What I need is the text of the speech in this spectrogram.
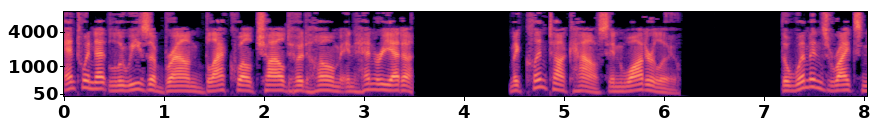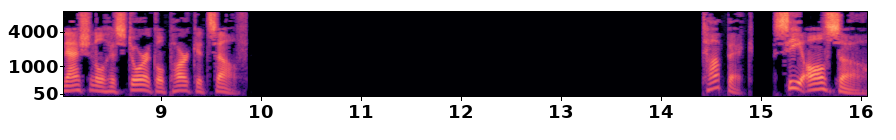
Antoinette Louisa Brown Blackwell Childhood Home in Henrietta McClintock House in Waterloo The Women's Rights National Historical Park itself. See also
